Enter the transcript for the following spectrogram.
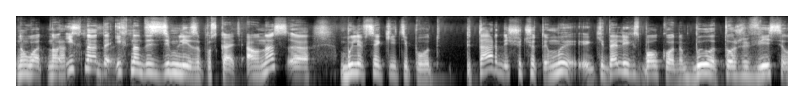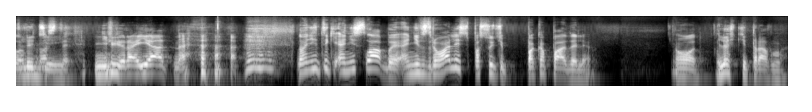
Ну вот, но их надо, их надо с земли запускать. А у нас э, были всякие типа вот петарды, еще что-то, и мы кидали их с балкона. Было тоже весело, Людей. просто невероятно. Но они такие, они слабые, они взрывались, по сути, пока падали. Вот, Легкие травмы.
